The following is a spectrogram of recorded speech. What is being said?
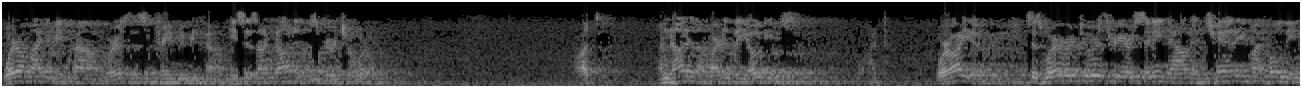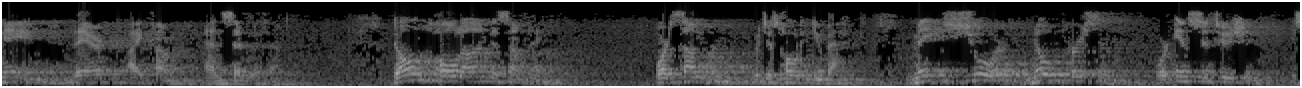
Where am I to be found? Where is the Supreme to be found? He says, I'm not in the spiritual world. What? I'm not in the heart of the yogis. What? Where are you? He says, Wherever two or three are sitting down and chanting my holy name, there I come and sit with them. Don't hold on to something or someone which is holding you back. Make sure no person or institution is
